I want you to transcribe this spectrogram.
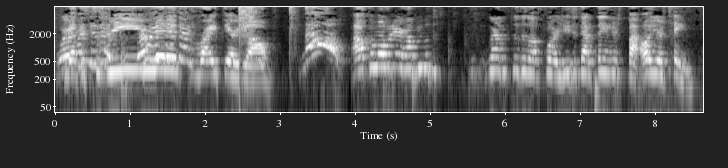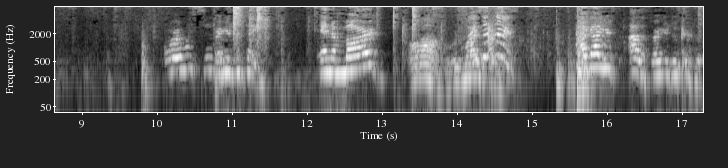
Where you got the scissors? three Where minutes scissors? right there, y'all. No! I'll come over there and help you with the grab the scissors up for you. You just gotta stay in your spot. Oh, your tape. Where are my scissors? Right here's your tape. And a mark. Ah, where's My my scissors! I got your Alice. Right here's your scissors.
